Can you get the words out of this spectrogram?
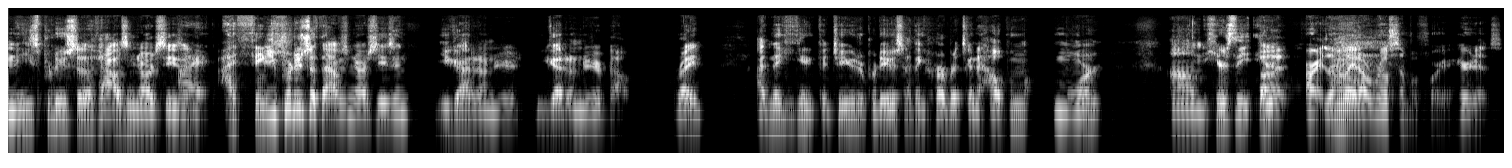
And he's produced a thousand yard season. I, I think you produce a thousand yard season, you got it under your you got it under your belt, right? I think he can continue to produce. I think Herbert's going to help him more. Um, here's the. here- all right, let me lay it out real simple for you. Here it is.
